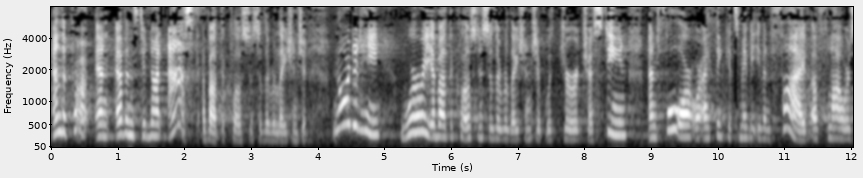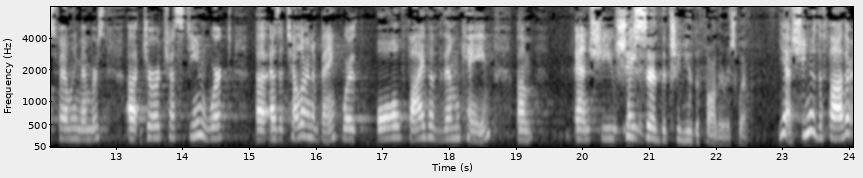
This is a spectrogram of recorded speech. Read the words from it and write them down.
and the pro- and Evans did not ask about the closeness of the relationship, nor did he worry about the closeness of the relationship with juror Chasteen and four, or I think it's maybe even five of Flowers' family members. Uh, juror Chasteen worked uh, as a teller in a bank where all five of them came. Um, and she She waited. said that she knew the father as well. Yes, she knew the father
